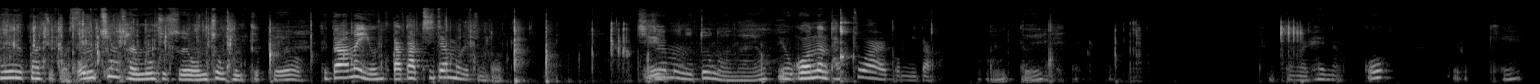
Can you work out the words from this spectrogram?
해가지고 왔어요. 엄청 잘 뭉쳤어요. 엄청 걸쭉해요. 그 다음에 여기다가 치즈물을 좀 넣어줘. 치즈몬을 또 넣나요? 요거는 다 투하할 겁니다. 음, 네. 반장을 해놨고 이렇게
